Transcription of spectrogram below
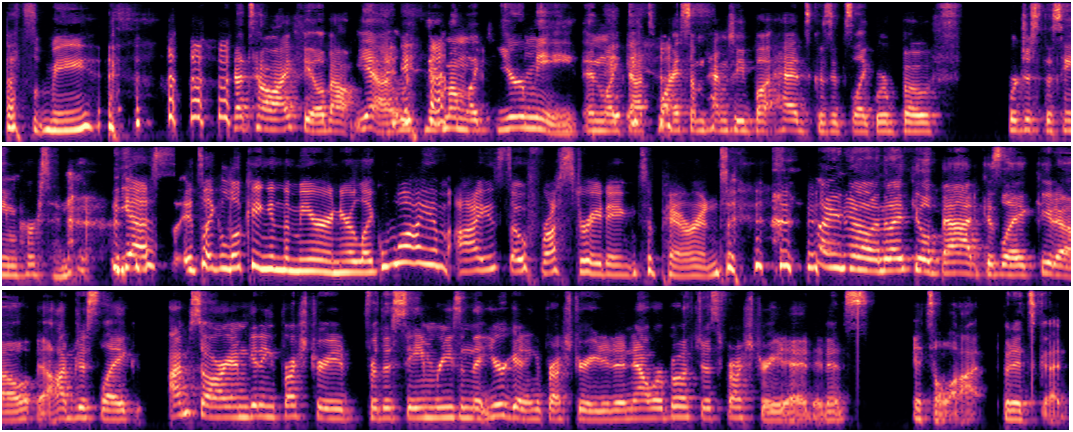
that's me. that's how I feel about yeah. With yeah. him, I'm like, you're me. And like that's why sometimes we butt heads because it's like we're both we're just the same person. yes, it's like looking in the mirror and you're like, why am I so frustrating to parent? I know. And then I feel bad because, like, you know, I'm just like, I'm sorry, I'm getting frustrated for the same reason that you're getting frustrated. And now we're both just frustrated. And it's, it's a lot, but it's good.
